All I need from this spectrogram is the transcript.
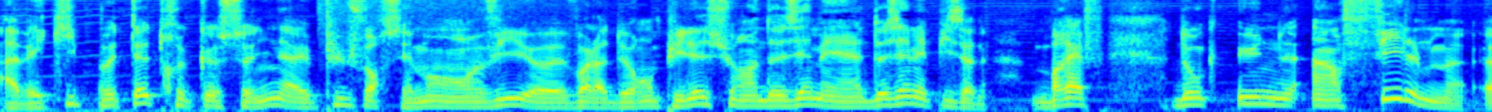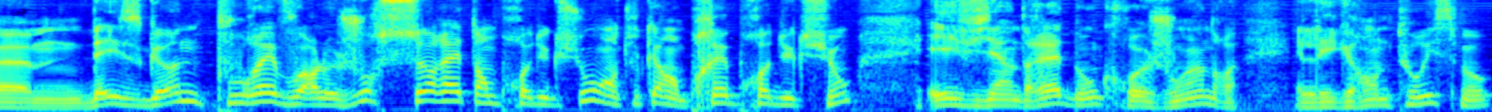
avec qui peut-être que Sony n'avait plus forcément envie voilà, de rempiler sur un deuxième, et un deuxième épisode. Bref, donc une, un film Days Gone pourrait voir le serait en production, en tout cas en pré-production, et viendrait donc rejoindre les grandes Turismo.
